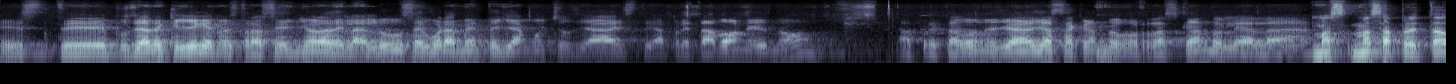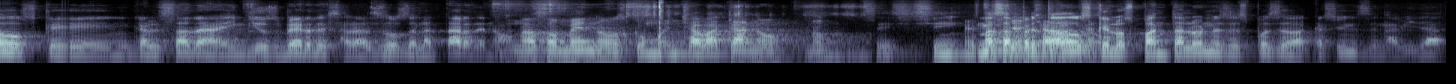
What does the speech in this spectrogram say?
este, pues ya de que llegue Nuestra Señora de la Luz, seguramente ya muchos ya este, apretadones, ¿no? Apretadones ya, ya sacando, rascándole a la... Más, más apretados que en calzada Indios Verdes a las 2 de la tarde, ¿no? Más o menos como en Chabacano, ¿no? Sí, sí, sí. más apretados que los pantalones después de vacaciones de Navidad.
